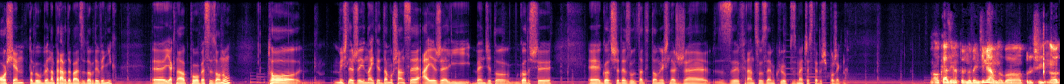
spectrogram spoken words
8 to byłby naprawdę bardzo dobry wynik, e, jak na połowę sezonu, to myślę, że United da mu szansę, a jeżeli będzie to gorszy e, gorszy rezultat, to myślę, że z Francuzem klub z Manchesteru się pożegna. No, okazję na pewno będzie miał, no bo oprócz, no,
